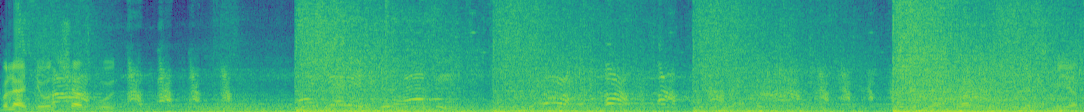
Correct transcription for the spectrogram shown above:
Блять, и вот сейчас будет. Смеяться.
